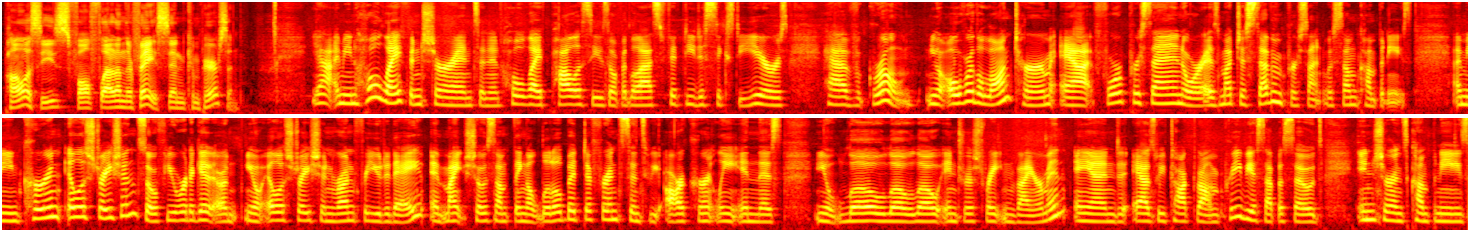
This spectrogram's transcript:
policies fall flat on their face in comparison? Yeah, I mean, whole life insurance and whole life policies over the last 50 to 60 years have grown, you know, over the long term at 4% or as much as 7% with some companies. I mean, current illustration, so if you were to get a, you know, illustration run for you today, it might show something a little bit different since we are currently in this, you know, low, low, low interest rate environment. And as we've talked about in previous episodes, insurance companies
